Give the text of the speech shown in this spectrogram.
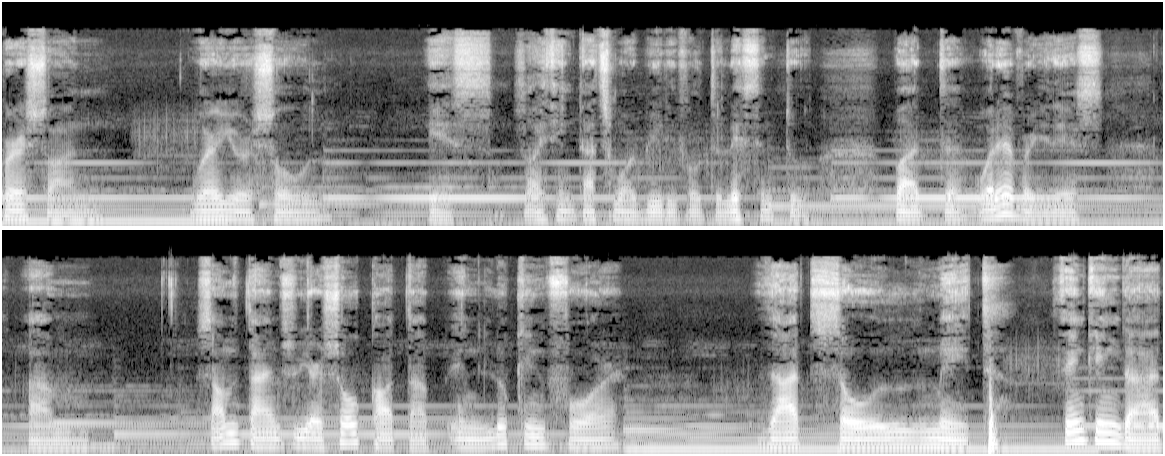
person where your soul is. So I think that's more beautiful to listen to. But uh, whatever it is, um, sometimes we are so caught up in looking for that soul mate, thinking that,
